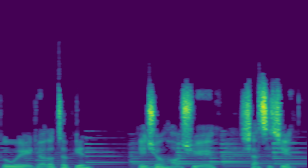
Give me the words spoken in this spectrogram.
各位聊到这边，严选好学，下次见。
